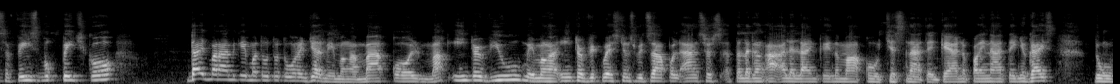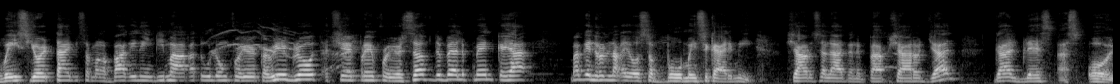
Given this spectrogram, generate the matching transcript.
sa Facebook page ko. Dahil marami kayong matututunan dyan. May mga mock call, mock interview, may mga interview questions with sample answers at talagang aalalahan kayo ng mga coaches natin. Kaya ano pang inaantay nyo guys, don't waste your time sa mga bagay na hindi makakatulong for your career growth at syempre for your self-development. Kaya mag-enroll na kayo sa Bowmines Academy. Shoutout sa lahat na nagpap-shoutout dyan. God bless us all.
